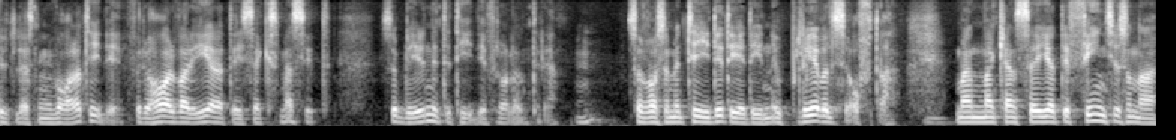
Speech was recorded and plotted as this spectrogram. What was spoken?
utlösningen vara tidig, för du har varierat dig sexmässigt så blir den inte tidig i förhållande till det. Mm. Så vad som är tidigt är din upplevelse ofta. Mm. Men man kan säga att det finns ju sådana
